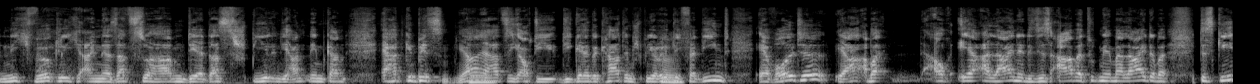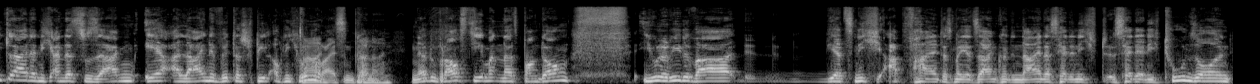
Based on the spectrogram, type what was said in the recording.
nicht wirklich einen Ersatz zu haben, der das Spiel in die Hand nehmen kann. Er hat gebissen, ja, mhm. er hat sich auch die, die gelbe Karte im Spiel mhm. richtig verdient. Er wollte, ja, aber auch er alleine, dieses Aber tut mir immer leid, aber das geht leider nicht anders zu sagen. Er alleine wird das Spiel auch nicht rumreißen können. Nein, nein. Ja, du brauchst jemanden als Pendant. Jule Riedel war jetzt nicht abfallend, dass man jetzt sagen könnte, nein, das hätte nicht, das hätte er nicht tun sollen.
